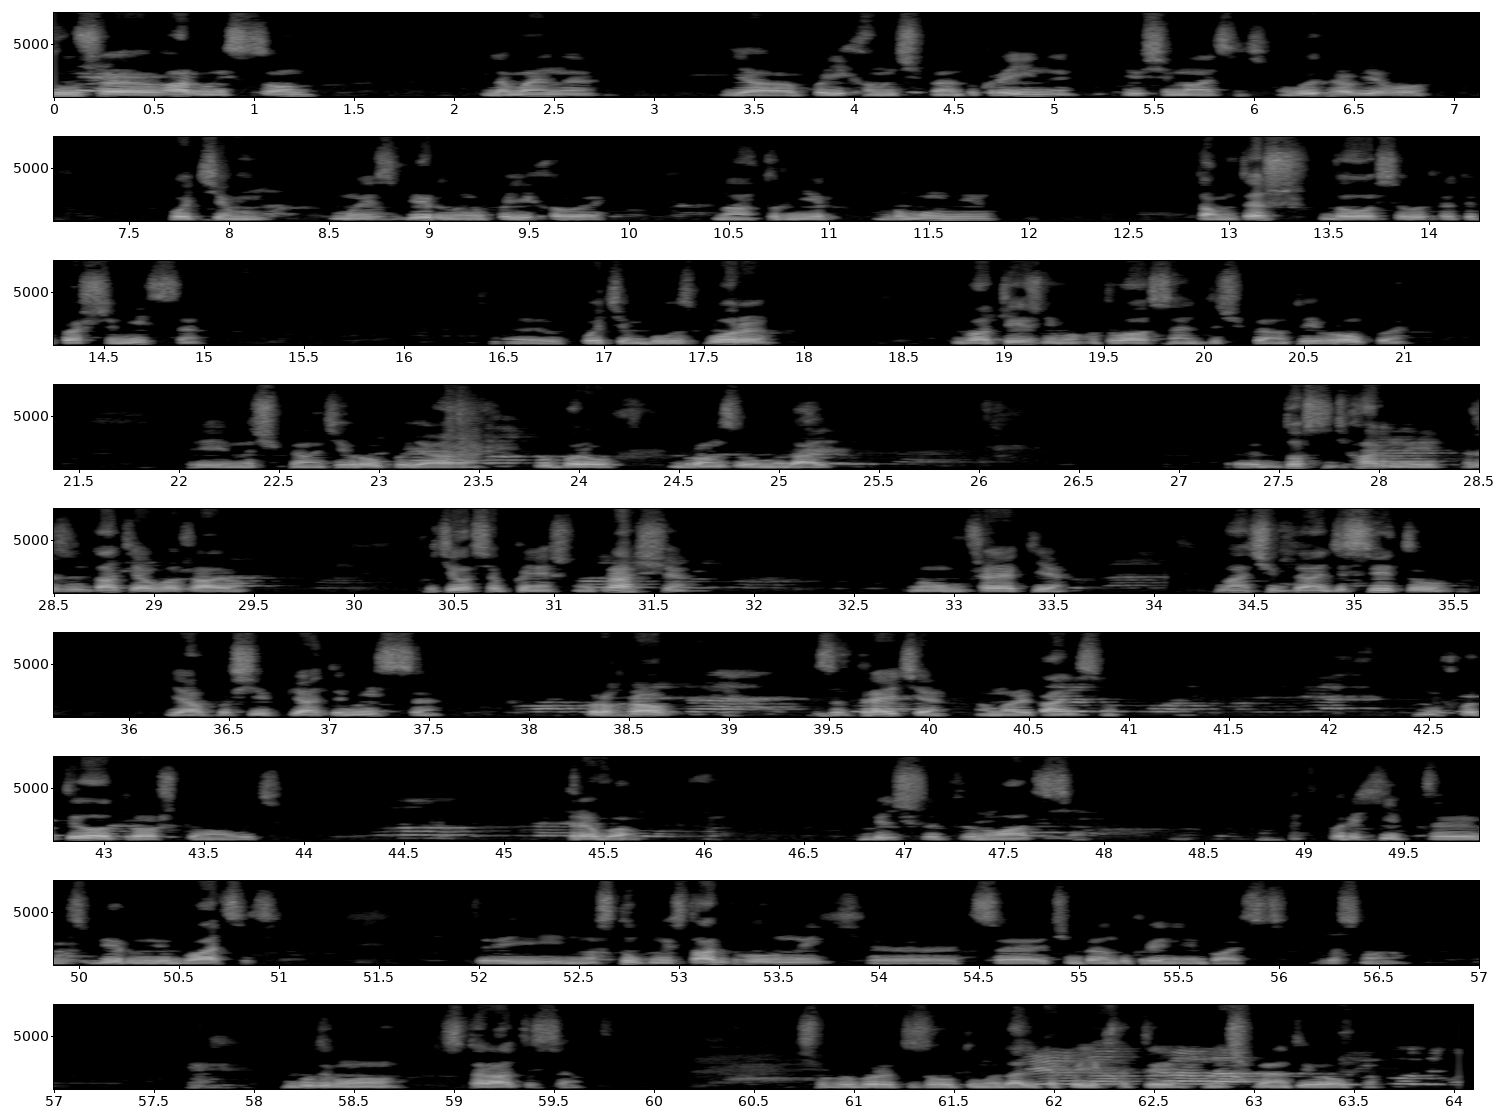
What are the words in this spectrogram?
Дуже гарний сезон для мене. Я поїхав на чемпіонат України U17, виграв його. Потім ми з збірною поїхали на турнір в Румунію. Там теж вдалося виграти перше місце. Е, Потім були збори. Два тижні ми готувалися до чемпіонату Європи. І на чемпіонаті Європи я виборов бронзову медаль. Е, Досить гарний результат, я вважаю. Хотілося б, звісно, краще. Ну, вже як є. На чемпіонаті світу я посів п'яте місце, програв за третє американцю. Не хватило трошки, мабуть. Треба більше тренуватися. Перехід е, в збірну Ю-20. Та І наступний старт головний е, це чемпіонат України Ю-20 весною. Будемо старатися, щоб вибороти золоту медаль та поїхати на чемпіонат Європи.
